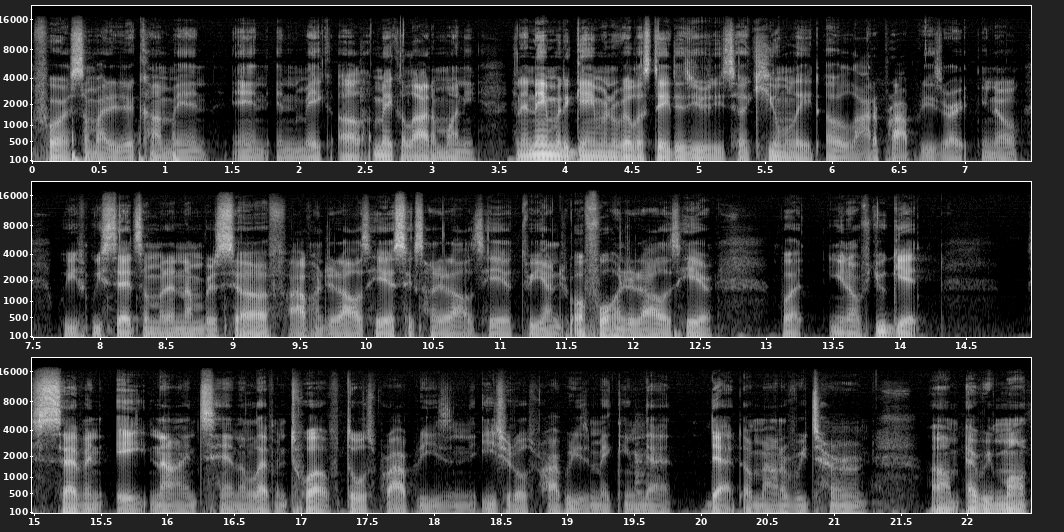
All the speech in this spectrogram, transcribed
for somebody to come in and, and make a, make a lot of money. And the name of the game in real estate is usually to accumulate a lot of properties, right? You know, we, we said some of the numbers, uh, $500 here, $600 here, 300 or $400 here. But, you know, if you get 7, 8, 9, 10, 11, 12, those properties and each of those properties making that, that amount of return um, every month,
